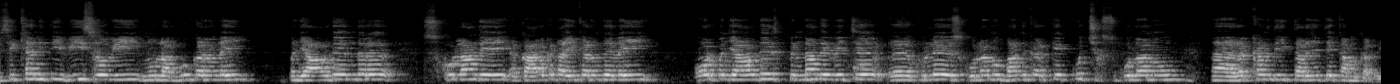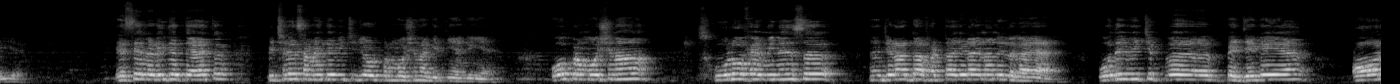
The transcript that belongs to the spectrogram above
ਸਿੱਖਿਆ ਨੀਤੀ 2020 ਨੂੰ ਲਾਗੂ ਕਰਨ ਲਈ ਪੰਜਾਬ ਦੇ ਅੰਦਰ ਸਕੂਲਾਂ ਦੇ ਆਕਾਰ ਕਟਾਈ ਕਰਨ ਦੇ ਲਈ ਔਰ ਪੰਜਾਬ ਦੇ ਪਿੰਡਾਂ ਦੇ ਵਿੱਚ ਅ, ਖੁੱਲੇ ਸਕੂਲਾਂ ਨੂੰ ਬੰਦ ਕਰਕੇ ਕੁਝ ਸਕੂਲਾਂ ਨੂੰ ਰੱਖਣ ਦੀ ਤਰਜ਼ ਤੇ ਕੰਮ ਕਰ ਰਹੀ ਹੈ। ਇਸੇ ਲੜੀ ਦੇ ਤਹਿਤ ਪਿਛਲੇ ਸਮੇਂ ਦੇ ਵਿੱਚ ਜੋ ਪ੍ਰਮੋਸ਼ਨਾਂ ਕੀਤੀਆਂ ਗਈਆਂ ਉਹ ਪ੍ਰਮੋਸ਼ਨਾਂ ਸਕੂਲ ਆਫ ਐਮੀਨੈਂਸ ਜਿਹੜਾ ਦਾ ਫੱਟਾ ਜਿਹੜਾ ਇਹਨਾਂ ਨੇ ਲਗਾਇਆ ਹੈ ਉਹਦੇ ਵਿੱਚ ਭੇਜੇ ਗਏ ਆ ਔਰ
